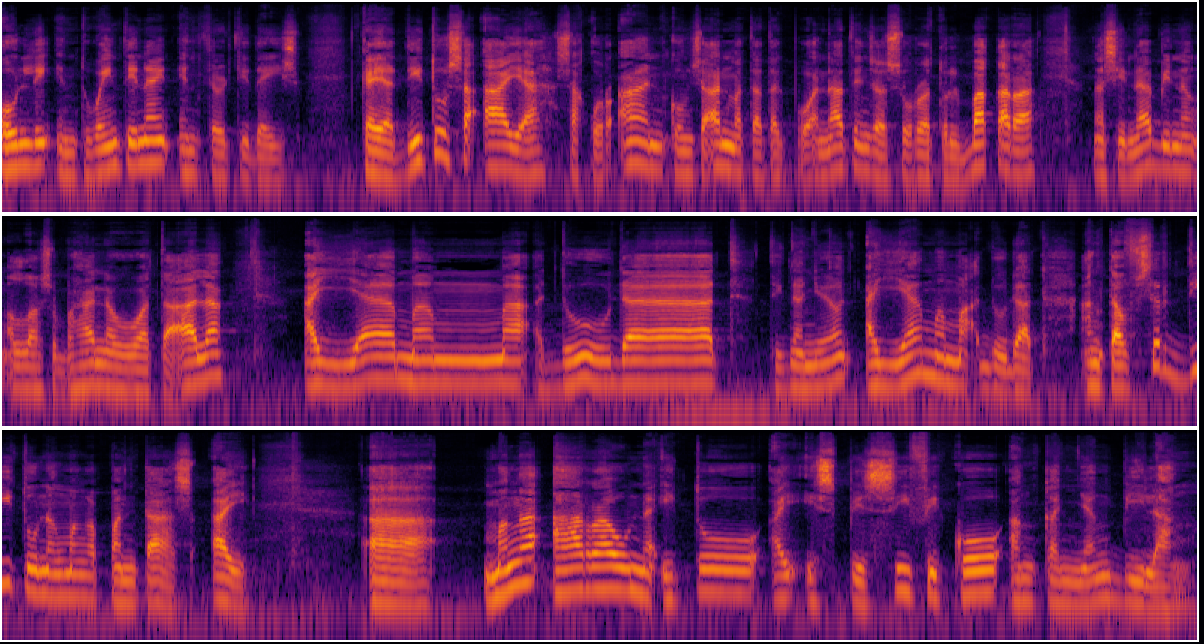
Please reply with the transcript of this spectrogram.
Only in 29 and 30 days. Kaya dito sa aya sa Quran kung saan matatagpuan natin sa Suratul Baqarah na sinabi ng Allah Subhanahu wa Ta'ala ayyaman ma'dudat. Tignan nyo yun, ayyaman ma'dudat. Ang tafsir dito ng mga pantas ay uh, mga araw na ito ay espesifiko ang kanyang bilang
